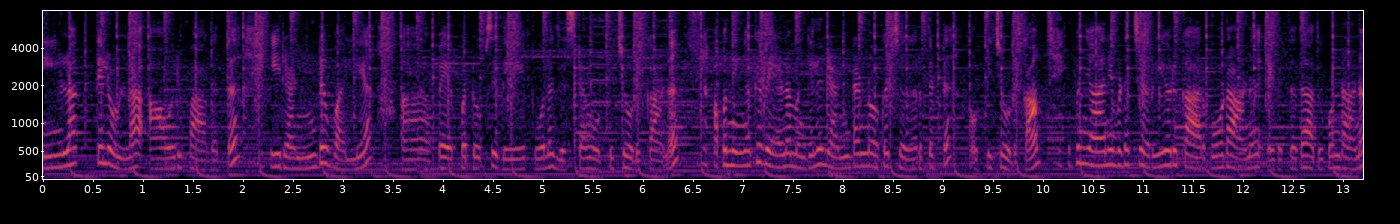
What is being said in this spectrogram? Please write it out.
നീളത്തിലുള്ള ആ ഒരു ഭാഗത്ത് ഈ രണ്ട് വലിയ പേപ്പർ ട്യൂബ്സ് ഇതേപോലെ ജസ്റ്റ് അങ്ങ് ഒട്ടിച്ചു കൊടുക്കുകയാണ് അപ്പോൾ നിങ്ങൾക്ക് വേണമെങ്കിൽ രണ്ടെണ്ണമൊക്കെ ചേർത്തിട്ട് ഒട്ടിച്ചു കൊടുക്കാം. ഇപ്പം ഞാനിവിടെ ചെറിയൊരു കാർഡ്ബോർഡാണ് എടുത്തത്. അതുകൊണ്ടാണ്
